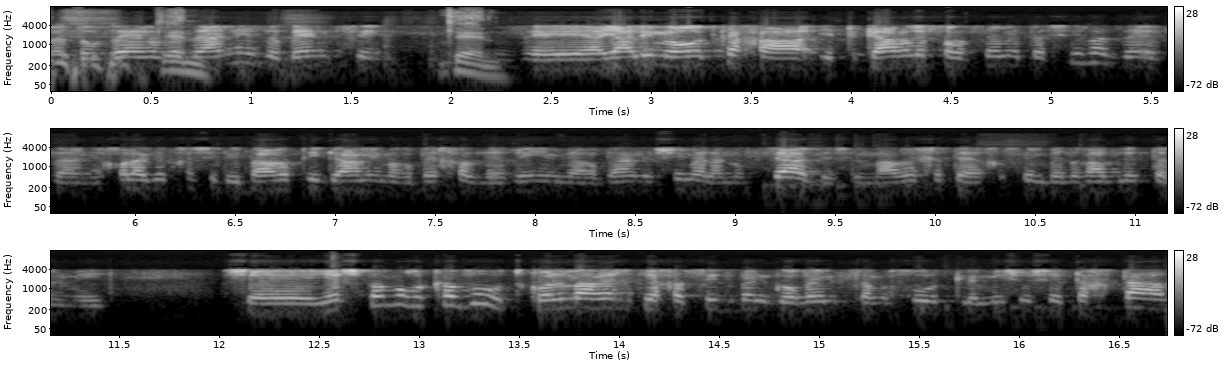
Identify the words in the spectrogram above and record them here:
לדובר כן. וזה אני, זה בנצי. כן. והיה לי מאוד ככה אתגר לפרסם את השיר הזה, ואני יכול להגיד לך שדיברתי גם עם הרבה חברים והרבה אנשים על הנושא הזה של מערכת היחסים בין רב לתלמיד, שיש בה מורכבות. כל מערכת יחסית בין גורם סמכות למישהו שתחתיו,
